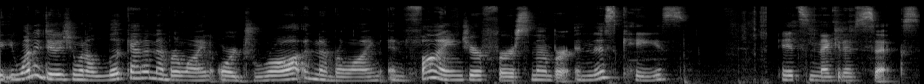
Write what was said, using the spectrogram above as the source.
what you want to do is you want to look at a number line or draw a number line and find your first number. In this case, it's negative 6.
